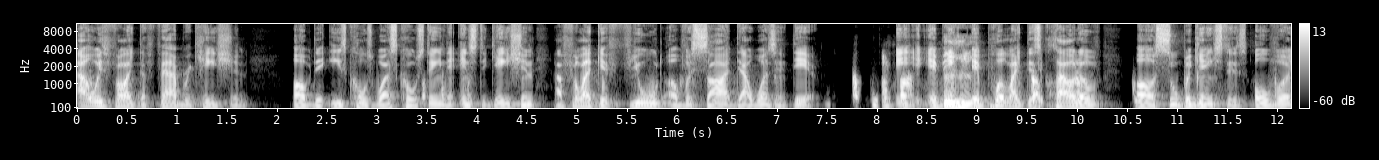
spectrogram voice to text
I always felt like the fabrication of the East Coast West Coast thing, the instigation. I feel like it fueled a facade that wasn't there it, it, it, Mhm. it put like this cloud of uh super gangsters over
